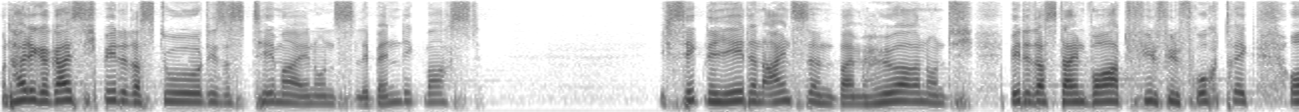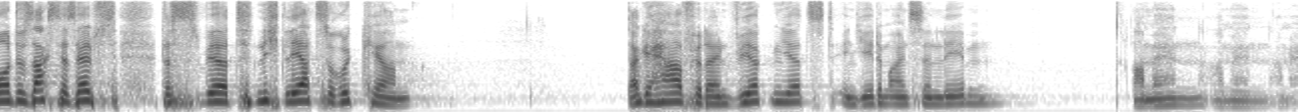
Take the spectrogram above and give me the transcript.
Und Heiliger Geist, ich bete, dass du dieses Thema in uns lebendig machst. Ich segne jeden Einzelnen beim Hören und ich bete, dass dein Wort viel, viel Frucht trägt. Oh, du sagst ja selbst, das wird nicht leer zurückkehren. Danke, Herr, für dein Wirken jetzt in jedem einzelnen Leben. Amen, Amen, Amen.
